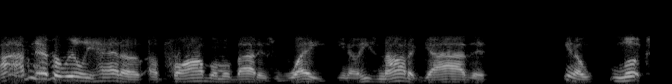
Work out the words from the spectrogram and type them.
I've never really had a, a problem about his weight. You know, he's not a guy that, you know, looks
